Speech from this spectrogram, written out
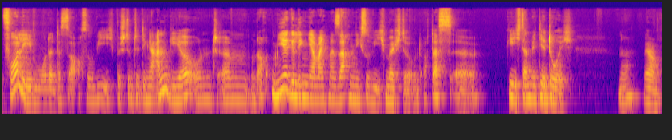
Vorleben oder das auch so, wie ich bestimmte Dinge angehe und, ähm, und auch mir gelingen ja manchmal Sachen nicht so, wie ich möchte und auch das äh, gehe ich dann mit dir durch. Ne? Ja.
